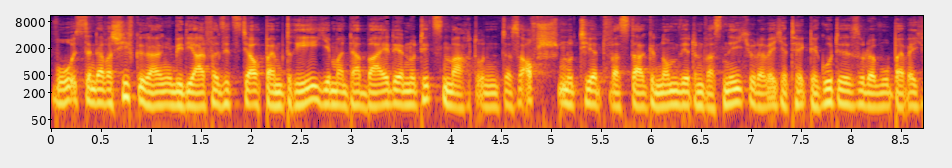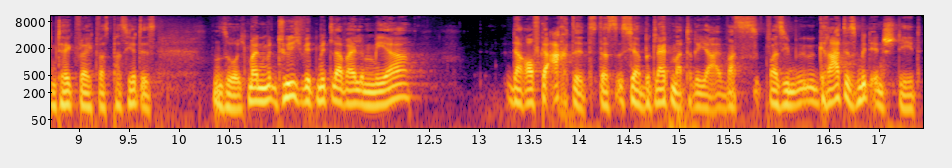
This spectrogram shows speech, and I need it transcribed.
wo ist denn da was schiefgegangen? Im Idealfall sitzt ja auch beim Dreh jemand dabei, der Notizen macht und das aufnotiert, was da genommen wird und was nicht oder welcher Take der gut ist oder wo bei welchem Take vielleicht was passiert ist. Und so. Ich meine, natürlich wird mittlerweile mehr darauf geachtet. Das ist ja Begleitmaterial, was quasi gratis mit entsteht.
